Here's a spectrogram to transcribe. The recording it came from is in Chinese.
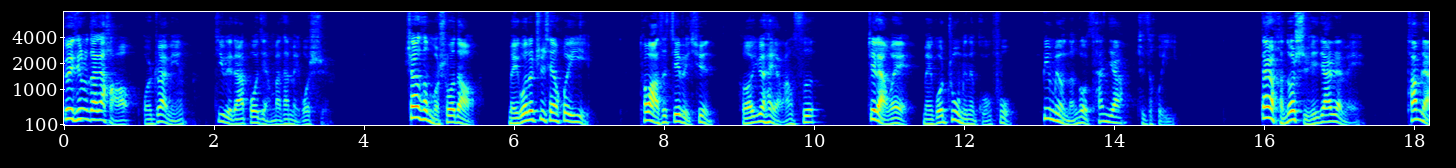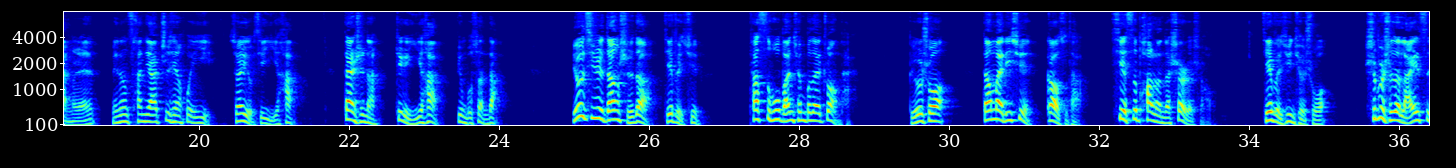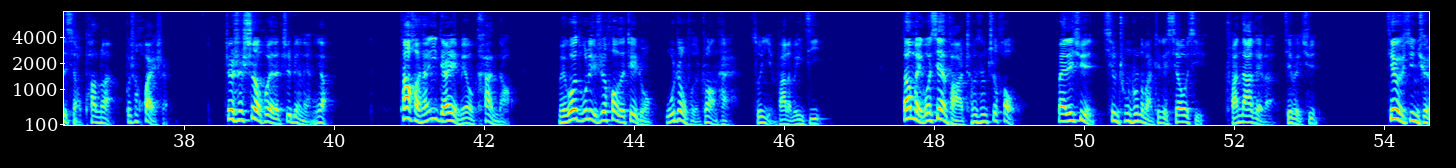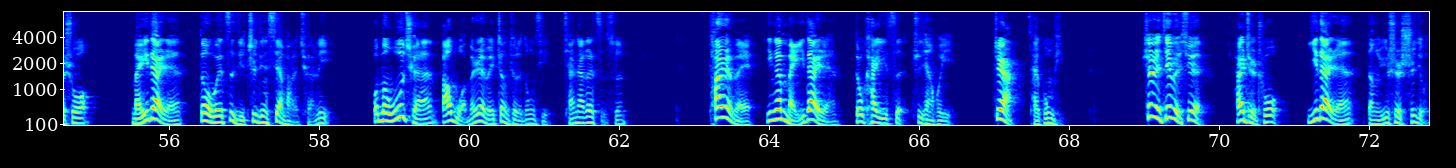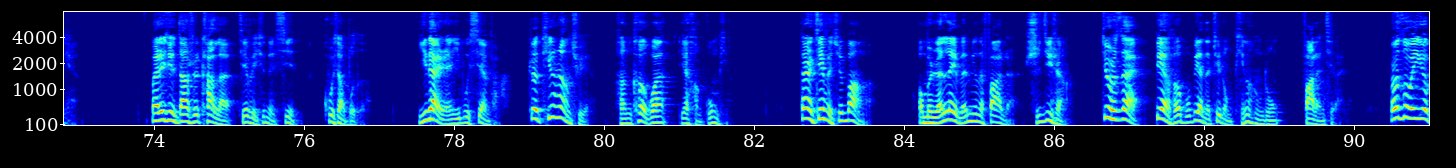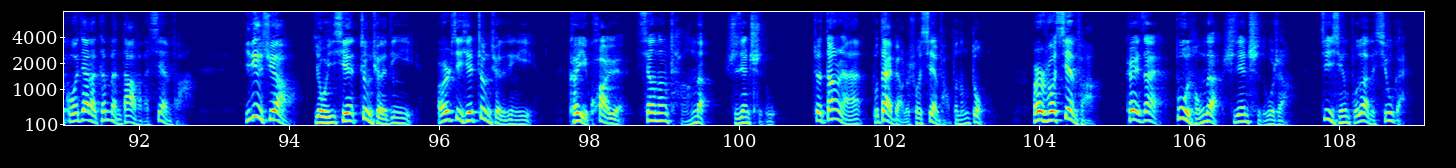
各位听众，大家好，我是朱爱明，继续给大家播讲《漫谈美国史》。上次我们说到，美国的制宪会议，托马斯·杰斐逊和约翰·亚当斯这两位美国著名的国父，并没有能够参加这次会议。但是很多史学家认为，他们两个人没能参加制宪会议，虽然有些遗憾，但是呢，这个遗憾并不算大。尤其是当时的杰斐逊，他似乎完全不在状态。比如说，当麦迪逊告诉他谢斯叛乱的事儿的时候，杰斐逊却说：“时不时的来一次小叛乱不是坏事，这是社会的治病良药。”他好像一点也没有看到美国独立之后的这种无政府的状态所引发的危机。当美国宪法成型之后，麦迪逊兴冲冲地把这个消息传达给了杰斐逊，杰斐逊却说：“每一代人都有为自己制定宪法的权利。”我们无权把我们认为正确的东西强加给子孙。他认为应该每一代人都开一次制宪会议，这样才公平。甚至杰斐逊还指出，一代人等于是十九年。麦迪逊当时看了杰斐逊的信，哭笑不得。一代人一部宪法，这听上去很客观，也很公平。但是杰斐逊忘了，我们人类文明的发展实际上就是在。变和不变的这种平衡中发展起来而作为一个国家的根本大法的宪法，一定需要有一些正确的定义，而这些正确的定义可以跨越相当长的时间尺度。这当然不代表着说宪法不能动，而是说宪法可以在不同的时间尺度上进行不断的修改。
